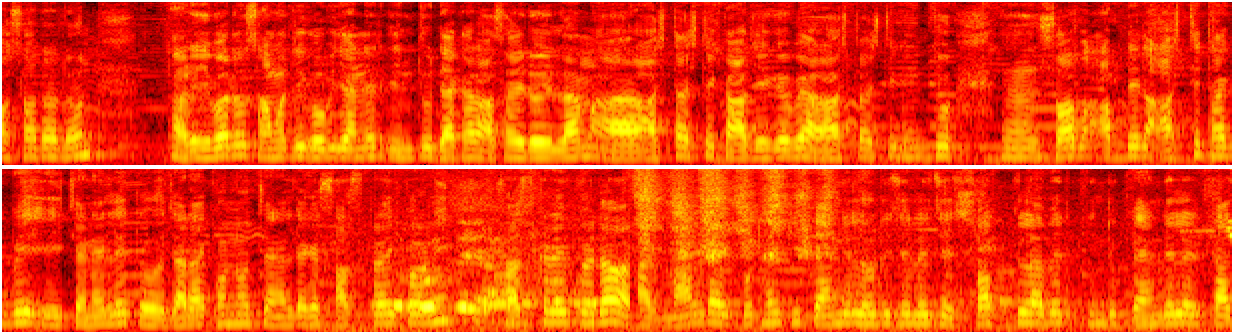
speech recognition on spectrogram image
অসাধারণ আর এবারও সামাজিক অভিযানের কিন্তু দেখার আশায় রইলাম। আর আস্তে আস্তে কাজ এগোবে আর আস্তে আস্তে কিন্তু সব আপডেট আসতে থাকবে এই চ্যানেলে তো যারা এখনও চ্যানেলটাকে সাবস্ক্রাইব করেনি সাবস্ক্রাইব করে দাও। আর মালদায় কোথায় কি প্যান্ডেল হতে চলেছে? সব ক্লাবের কিন্তু প্যান্ডেলের কাজ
